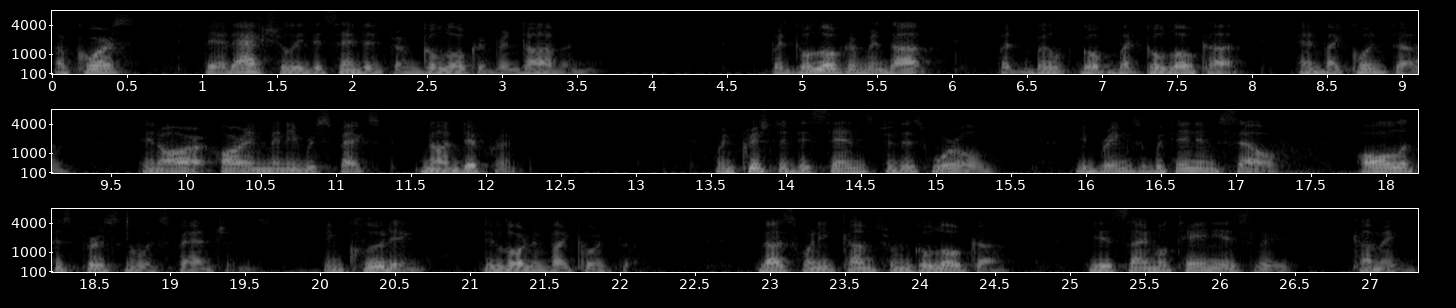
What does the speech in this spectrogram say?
Of course, they had actually descended from Goloka Vrindavan. But Goloka Vrindavan, but, but Goloka and Vaikuntha in are, are in many respects non-different. When Krishna descends to this world, he brings within himself all of his personal expansions, including the Lord of Vaikuntha. Thus, when he comes from Goloka, he is simultaneously coming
